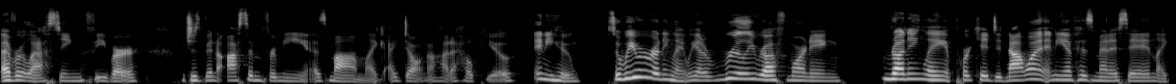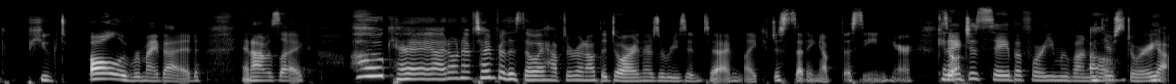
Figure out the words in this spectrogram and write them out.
everlasting fever, which has been awesome for me as mom. Like, I don't know how to help you. Anywho, so we were running late. We had a really rough morning running late. Poor kid did not want any of his medicine, like puked all over my bed. And I was like, okay, I don't have time for this though. I have to run out the door. And there's a reason to, I'm like just setting up the scene here. Can So- I just say before you move on with Oh, your story yeah.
